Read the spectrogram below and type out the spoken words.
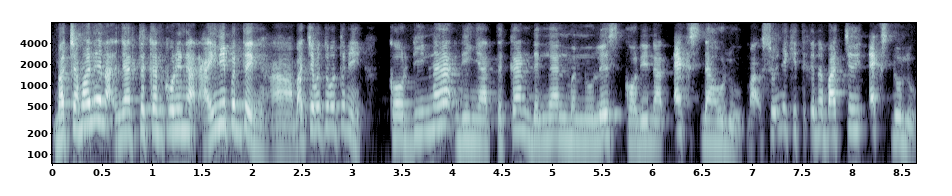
Macam mana nak nyatakan koordinat? Ha, ini penting. Ha, baca betul-betul ni. Koordinat dinyatakan dengan menulis koordinat X dahulu. Maksudnya kita kena baca X dulu.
